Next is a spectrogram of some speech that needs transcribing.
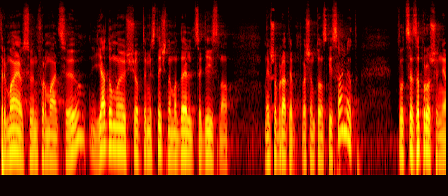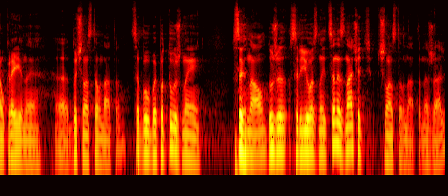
тримає всю інформацію. Я думаю, що оптимістична модель це дійсно, якщо брати Вашингтонський саміт, то це запрошення України е, до членства в НАТО. Це був би потужний сигнал, дуже серйозний. Це не значить членство в НАТО, на жаль,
